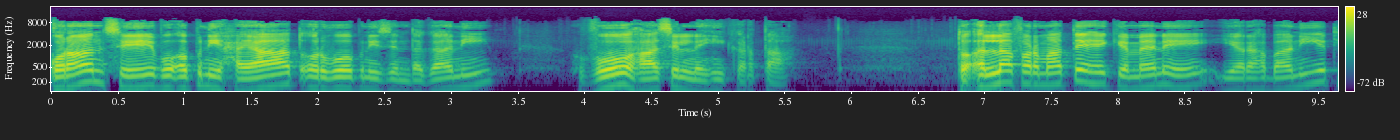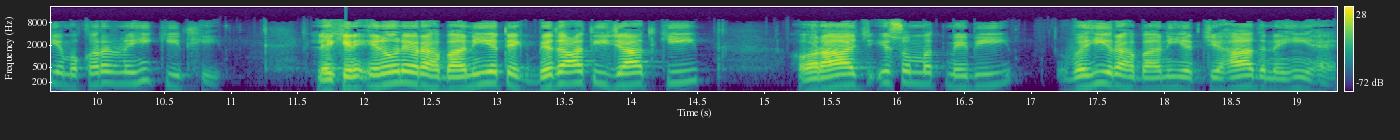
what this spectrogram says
قرآن سے وہ اپنی حیات اور وہ اپنی زندگانی وہ حاصل نہیں کرتا۔ تو اللہ فرماتے ہیں کہ میں نے یہ رہبانیت یہ مقرر نہیں کی تھی، لیکن انہوں نے رہبانیت ایک بدعت ایجاد کی اور آج اس امت میں بھی وہی رہبانیت جہاد نہیں ہے۔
